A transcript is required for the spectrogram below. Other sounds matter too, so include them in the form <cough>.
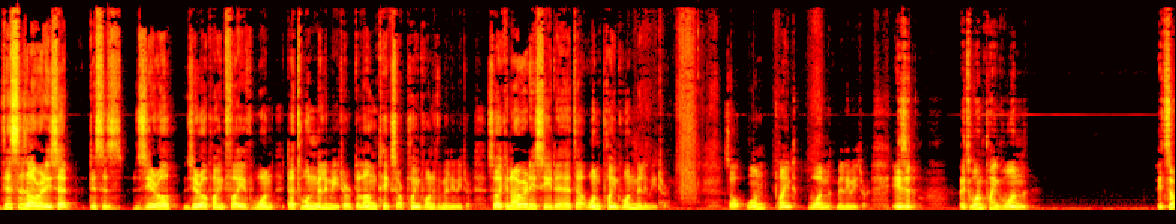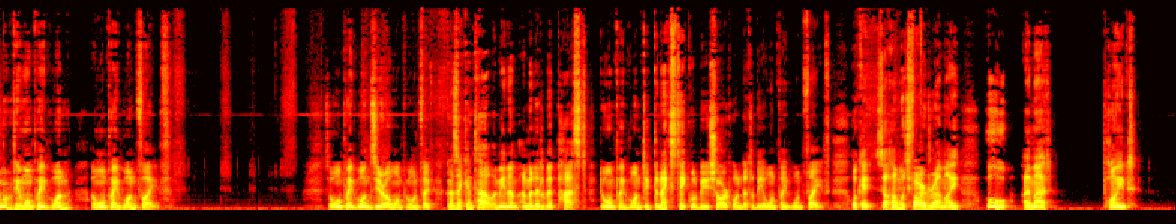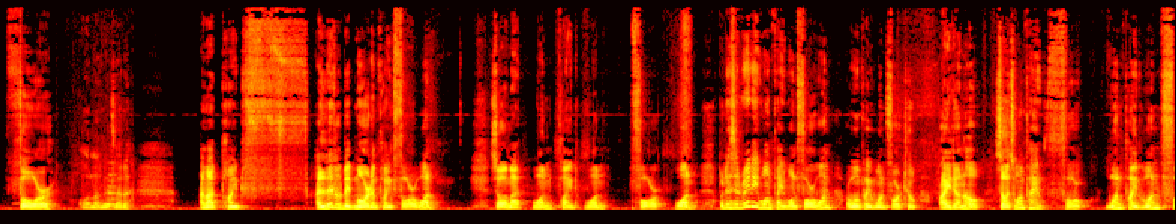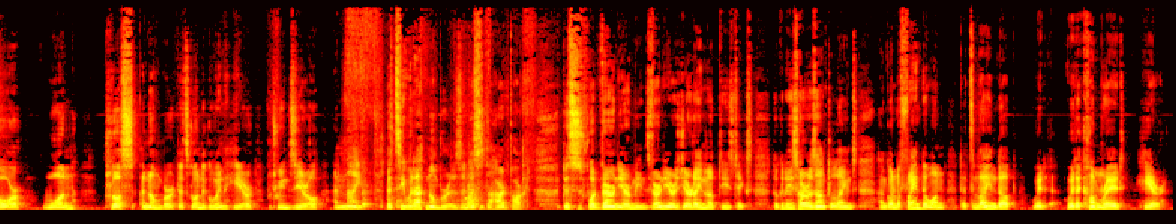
This is already set. This is 0, 0 0.51. That's 1 millimeter. The long ticks are 0.1 of a millimeter. So I can already see that it's at 1.1 millimeter. So 1.1 millimeter. Is it? It's 1.1. It's somewhere between 1.1 and 1.15. So 1.10, 1.15, because I can tell. I mean, I'm, I'm a little bit past the 1.1 tick. The next tick will be a short one. That'll be a 1.15. Okay, so how much farther am I? Ooh, I'm at 0.4. Hold on, is that a... I'm at point a little bit more than 0.41. So I'm at 1.141. But is it really 1.141 or 1.142? I don't know. So it's 1.4, 1.141 plus a number that's going to go in here between 0 and 9. Let's see what that number is, and this is the hard part. This is what vernier means. Vernier is you're lining up these ticks. Look at these horizontal lines. I'm going to find the one that's lined up with, with a comrade here.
